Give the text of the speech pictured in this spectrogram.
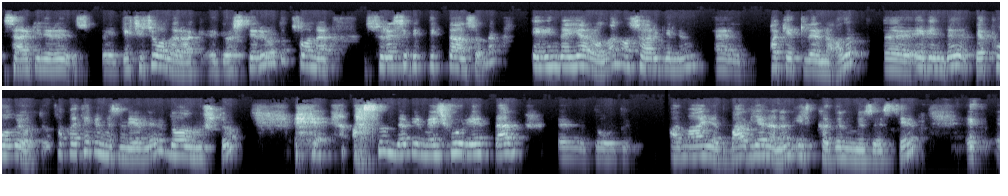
sergileri e, geçici olarak e, gösteriyorduk. Sonra süresi bittikten sonra evinde yer olan o serginin paketlerini alıp evinde depoluyordu. Fakat hepimizin evleri dolmuştu. Aslında bir mecburiyetten doğdu. Almanya'da Bavyera'nın ilk kadın müzesi.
